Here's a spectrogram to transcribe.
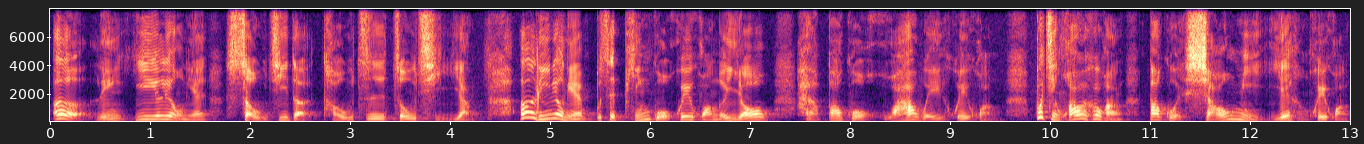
二零一六年手机的投资周期一样。二零一六年不是苹果辉煌而已哦，还有包括华为辉煌，不仅华为辉煌，包括小米也很辉煌。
